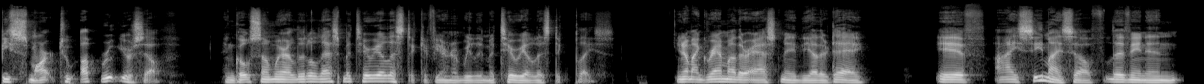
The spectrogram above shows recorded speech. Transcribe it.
be smart to uproot yourself and go somewhere a little less materialistic if you're in a really materialistic place. You know, my grandmother asked me the other day if I see myself living in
